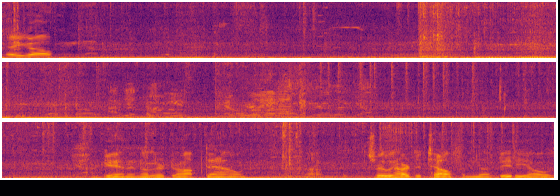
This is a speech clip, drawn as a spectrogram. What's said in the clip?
There you go. Not used to Again, another drop down. It's really hard to tell from the videos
